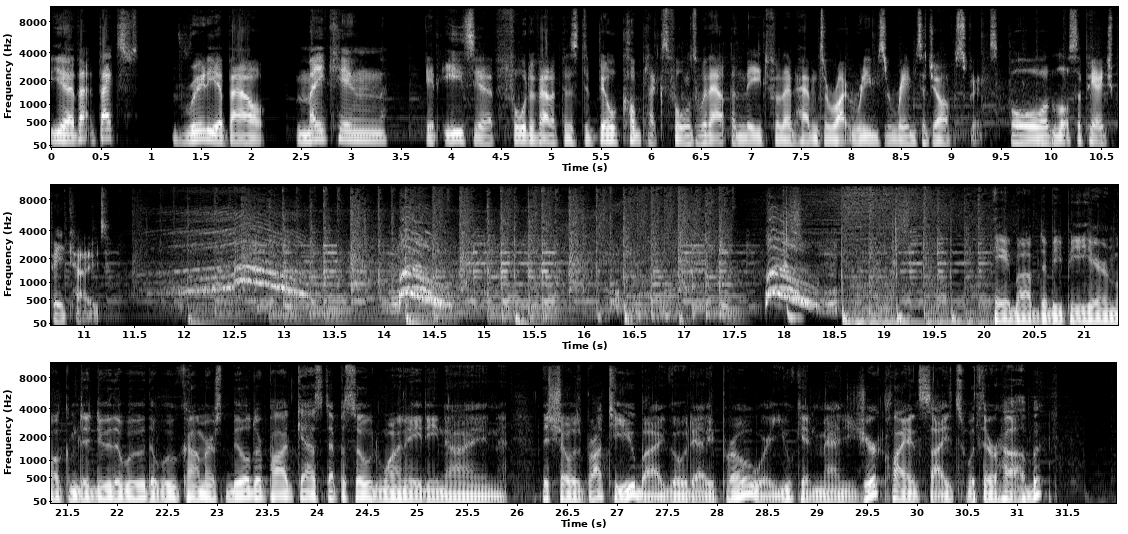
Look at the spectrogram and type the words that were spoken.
yeah, that that's really about making it easier for developers to build complex forms without the need for them having to write reams and reams of JavaScript or lots of PHP code. Hey, Bob WP here, and welcome to Do the Woo, the WooCommerce Builder Podcast, episode 189. This show is brought to you by GoDaddy Pro, where you can manage your client sites with their hub,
